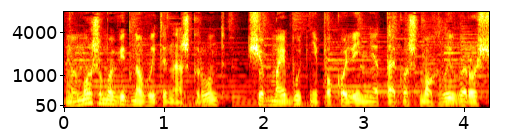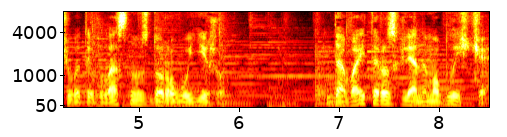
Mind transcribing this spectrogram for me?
ми можемо відновити наш ґрунт, щоб майбутні покоління також могли вирощувати власну здорову їжу. Давайте розглянемо ближче.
